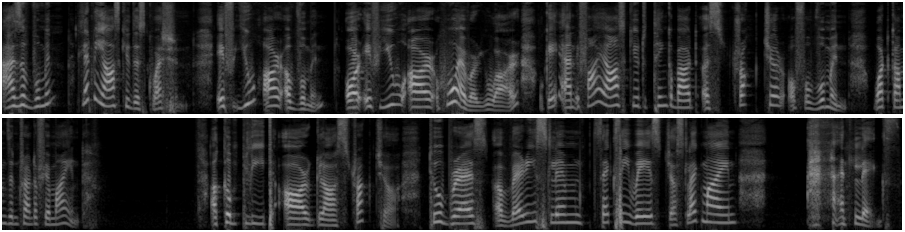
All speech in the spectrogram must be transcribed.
As a woman, let me ask you this question. If you are a woman, or if you are whoever you are, okay, and if I ask you to think about a structure of a woman, what comes in front of your mind? A complete hourglass structure. Two breasts, a very slim, sexy waist, just like mine, and legs.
